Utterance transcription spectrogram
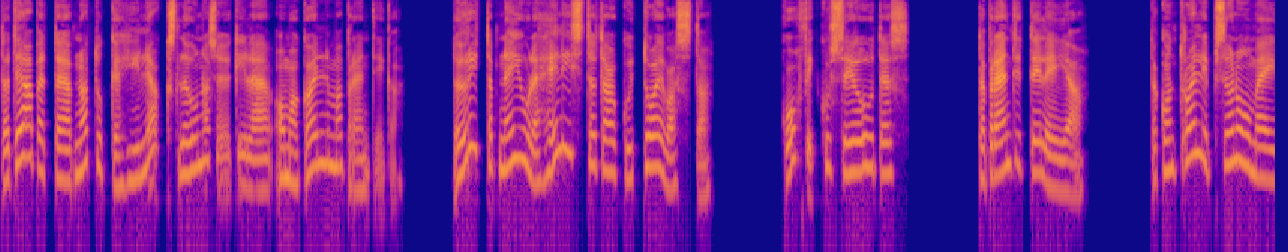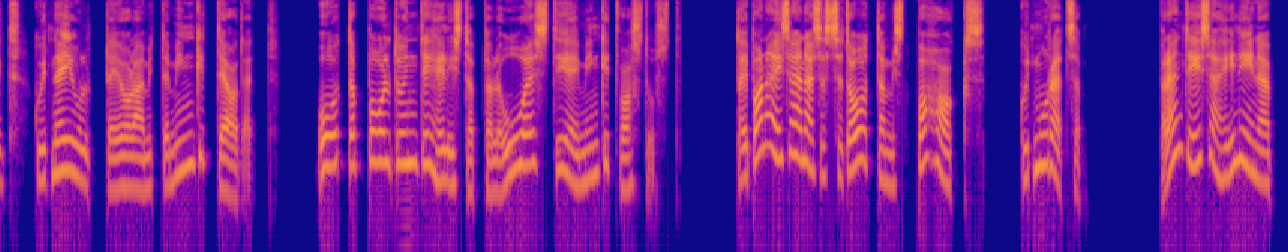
ta teab, et ta jääb natuke hiljaks lõunasöögile oma kallima brändiga. ta üritab neiule helistada, kuid too ei vasta. kohvikusse jõudes ta brändit ei leia ta kontrollib sõnumeid, kuid neiult ei ole mitte mingit teadet. ootab pool tundi, helistab talle uuesti, ei mingit vastust. ta ei pane iseenesest seda ootamist pahaks, kuid muretseb. brändi ise hilineb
